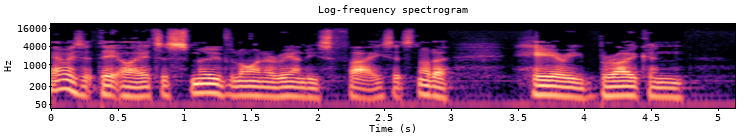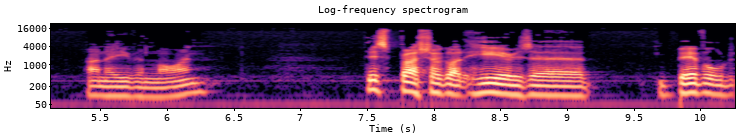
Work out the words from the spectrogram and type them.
How is it there? Oh, it's a smooth line around his face. It's not a hairy, broken, uneven line. This brush I've got here is a beveled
